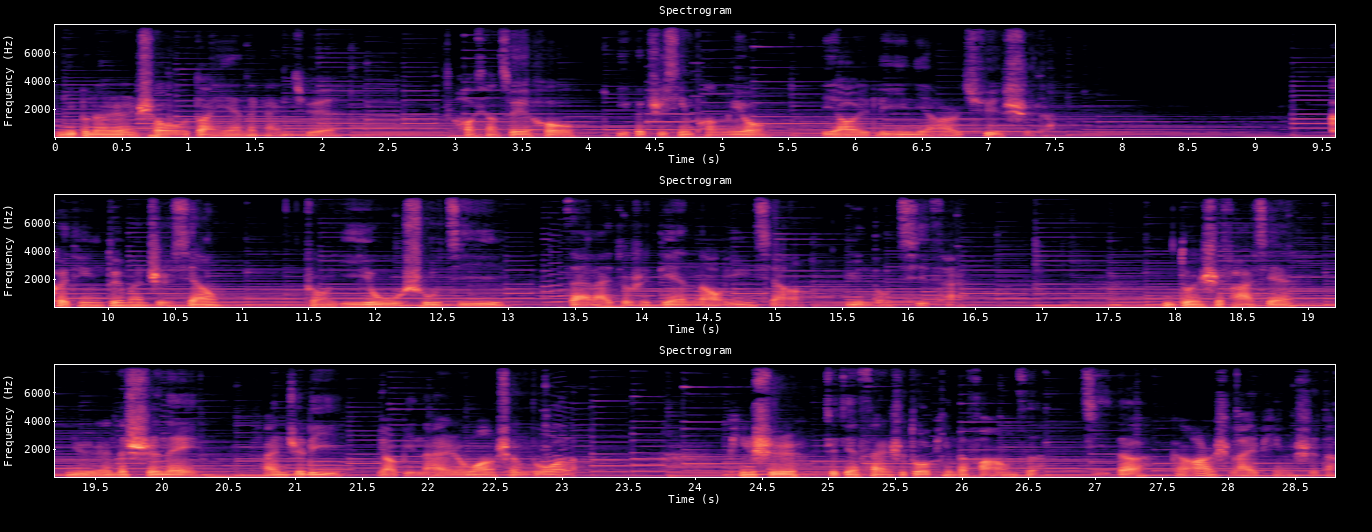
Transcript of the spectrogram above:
你不能忍受断烟的感觉，好像最后。一个知心朋友也要离你而去似的。客厅堆满纸箱，装衣物、书籍，再来就是电脑、音响、运动器材。你顿时发现，女人的室内繁殖力要比男人旺盛多了。平时这间三十多平的房子挤得跟二十来平似的，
